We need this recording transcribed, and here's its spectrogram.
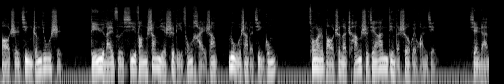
保持竞争优势，抵御来自西方商业势力从海上、陆上的进攻，从而保持了长时间安定的社会环境。显然。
